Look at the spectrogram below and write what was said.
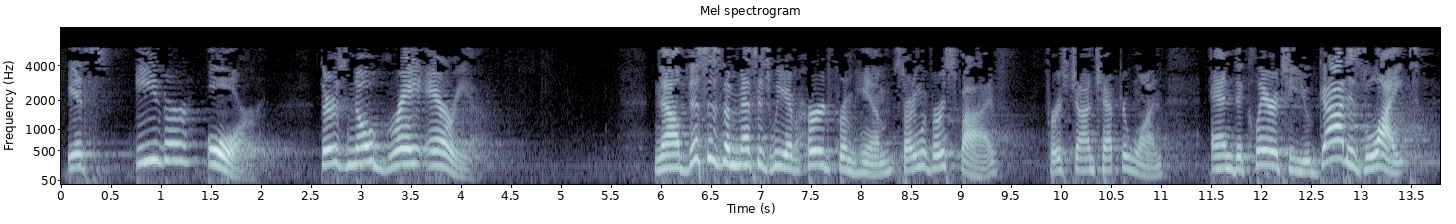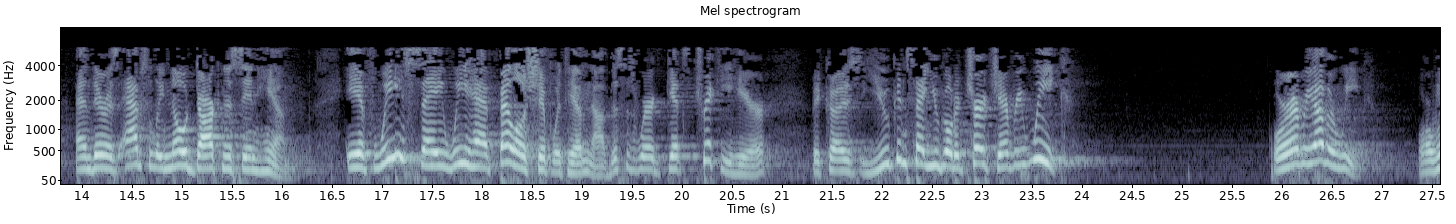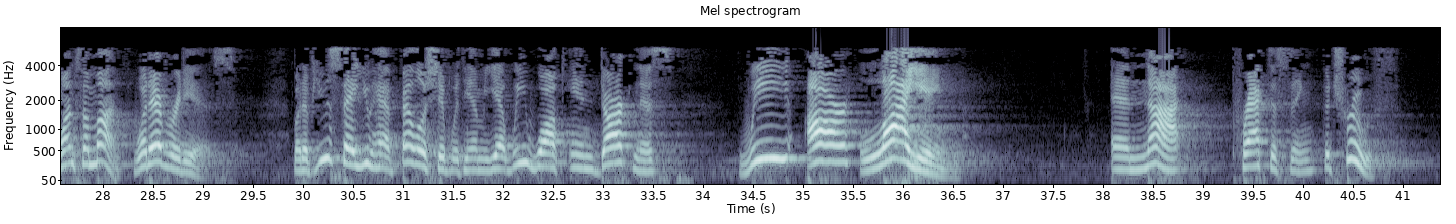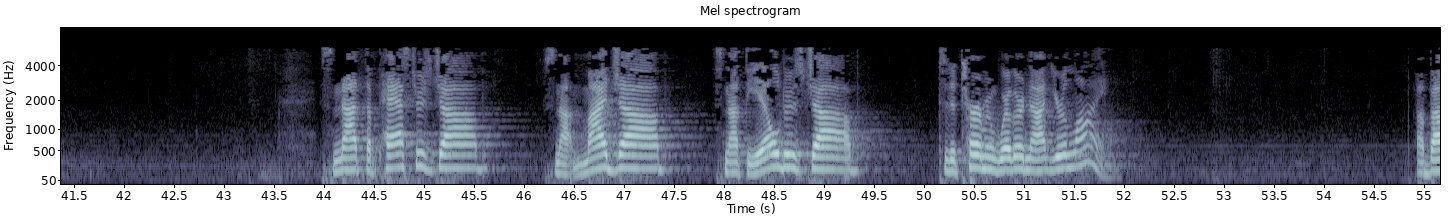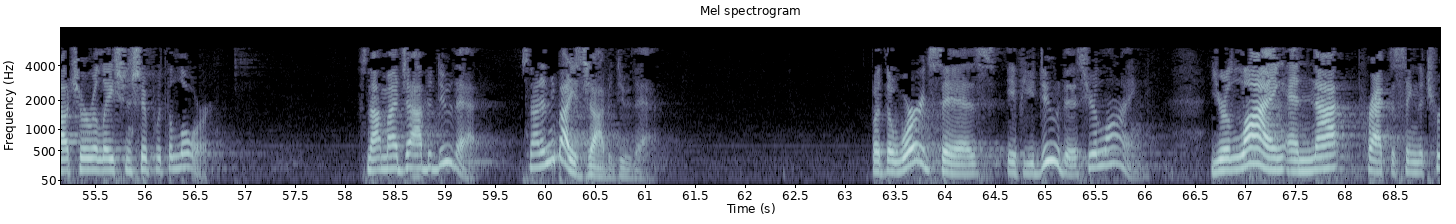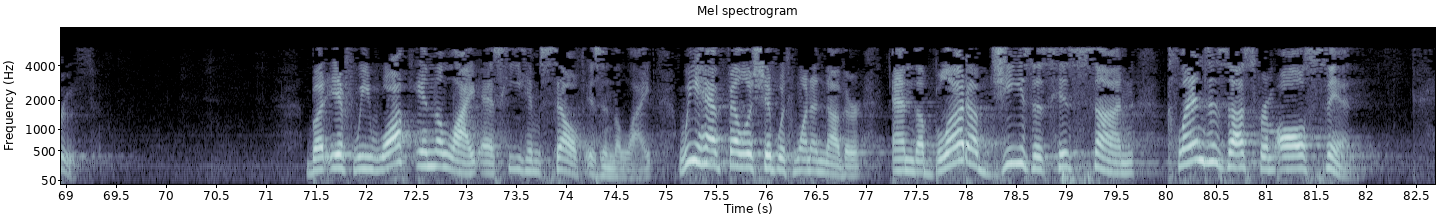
It's either or. There's no gray area. Now, this is the message we have heard from him, starting with verse 5, 1 John chapter 1, and declare to you, God is light, and there is absolutely no darkness in him. If we say we have fellowship with him, now this is where it gets tricky here, because you can say you go to church every week, or every other week, or once a month, whatever it is. But if you say you have fellowship with him, yet we walk in darkness, we are lying and not practicing the truth. It's not the pastor's job. It's not my job. It's not the elder's job to determine whether or not you're lying about your relationship with the Lord. It's not my job to do that. It's not anybody's job to do that. But the word says if you do this, you're lying. You're lying and not practicing the truth. But if we walk in the light as he himself is in the light, we have fellowship with one another, and the blood of Jesus, his son, cleanses us from all sin.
